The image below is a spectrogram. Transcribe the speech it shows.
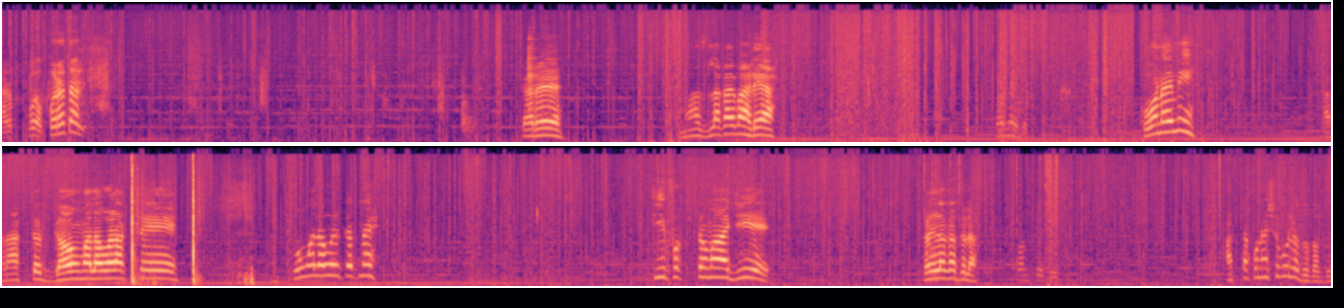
अरे प- परत आले. का रे? माझला काय भाड्या? कोण आहे ते? कोण आहे मी? अरे अख्खं गाव मला ओळखते. तू मला ओळखत नाही. ती फक्त माझी आहे. कळलं का तुला? कोण तुझी आता कोणाशी बोलत होता तू?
